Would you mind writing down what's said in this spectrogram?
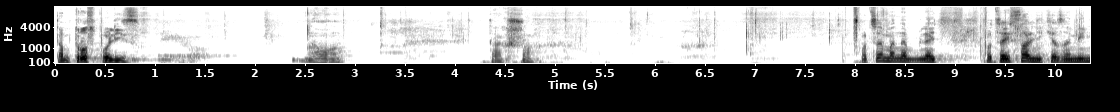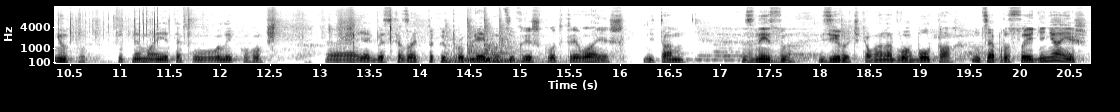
там трос поліз. О. Так що. Оце мене, блядь, оцей сальник я заміню тут. Тут немає такого великого, е, як би сказати, такої проблеми. Цю кришку відкриваєш і там знизу зірочка, вона на двох болтах. Ну, це просто соєдиняєш,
